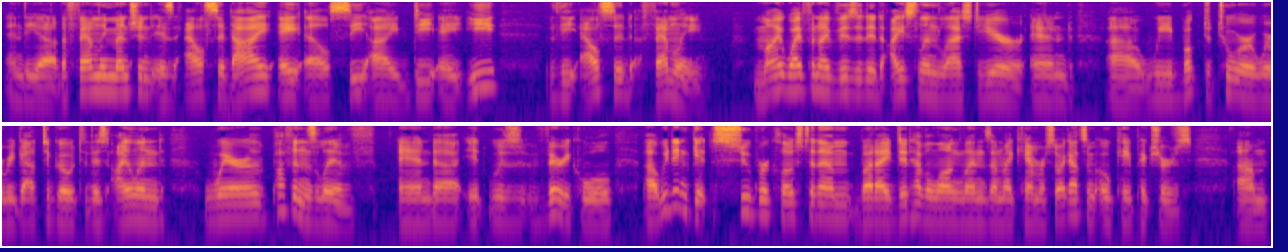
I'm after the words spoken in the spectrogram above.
And the uh, the family mentioned is Alcidae, A L C I D A E, the Alcid family. My wife and I visited Iceland last year, and uh, we booked a tour where we got to go to this island where puffins live, and uh, it was very cool. Uh, we didn't get super close to them, but I did have a long lens on my camera, so I got some okay pictures. Um,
